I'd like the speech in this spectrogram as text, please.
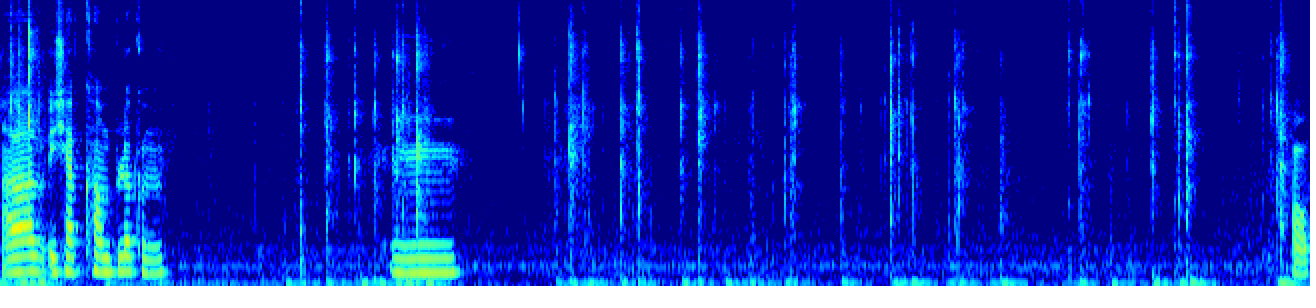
Aber ich habe kaum Blöcke. Hm. Oh.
